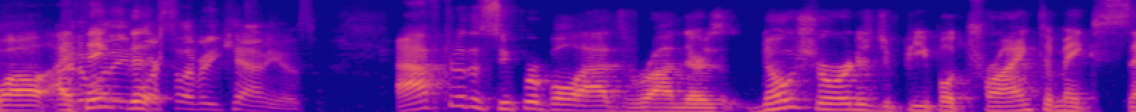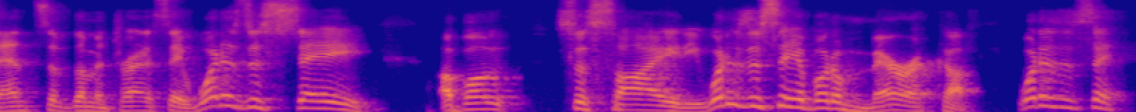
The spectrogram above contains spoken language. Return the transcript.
Well, I, I think that, more celebrity cameos after the Super Bowl ads run, there's no shortage of people trying to make sense of them and trying to say, what does this say about society? What does this say about America? What does it say?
